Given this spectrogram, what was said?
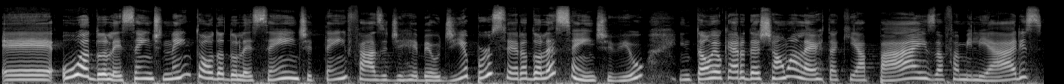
é, o adolescente, nem todo adolescente tem fase de rebeldia por ser adolescente, viu? Então eu quero deixar um alerta aqui a pais, a familiares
